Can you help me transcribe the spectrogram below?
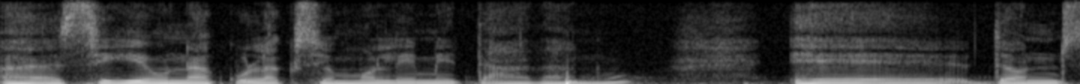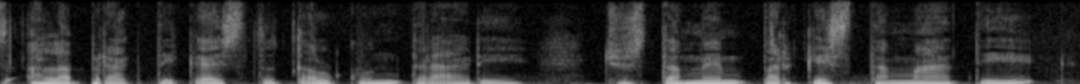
eh, sigui una col·lecció molt limitada. No? Eh, doncs a la pràctica és tot el contrari. Justament perquè és temàtic,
